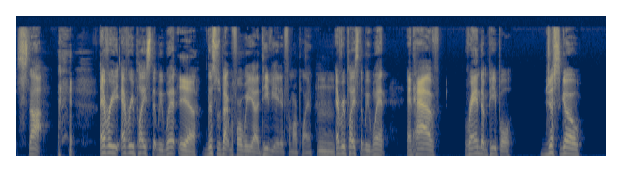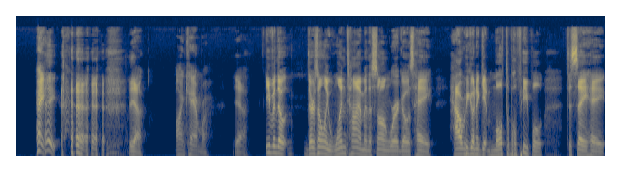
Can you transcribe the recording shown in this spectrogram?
stop every every place that we went. Yeah. This was back before we uh, deviated from our plan. Mm. Every place that we went and have random people just go, "Hey,", Hey. yeah. on camera. Yeah. Even though there's only one time in the song where it goes, "Hey, how are we going to get multiple people to say hey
